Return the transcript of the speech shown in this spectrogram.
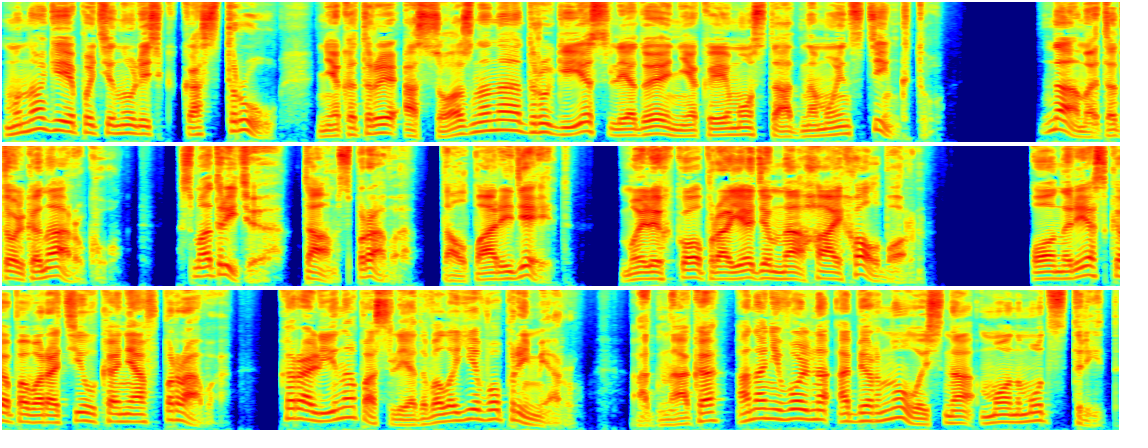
многие потянулись к костру, некоторые осознанно, другие следуя некоему стадному инстинкту. Нам это только на руку. Смотрите, там справа толпа редеет. Мы легко проедем на Хай-Холборн». Он резко поворотил коня вправо. Каролина последовала его примеру. Однако она невольно обернулась на Монмут-стрит.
